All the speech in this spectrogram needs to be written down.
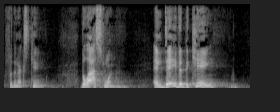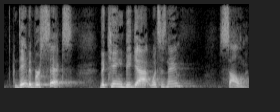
for the next king. The last one. And David the king, David, verse 6, the king begat, what's his name? Solomon.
